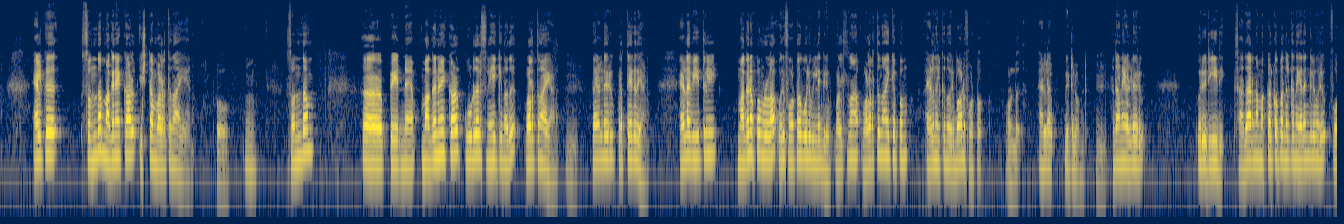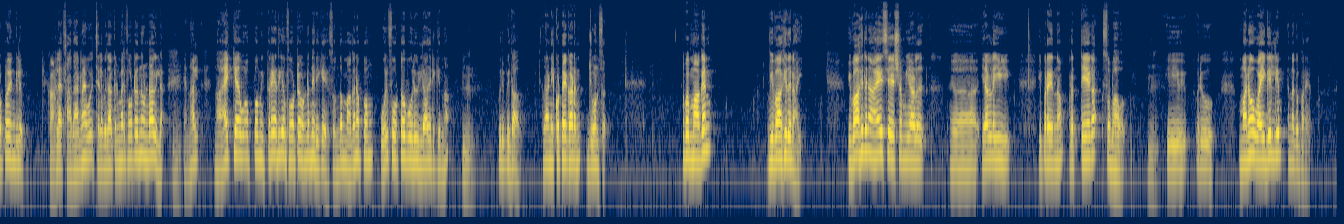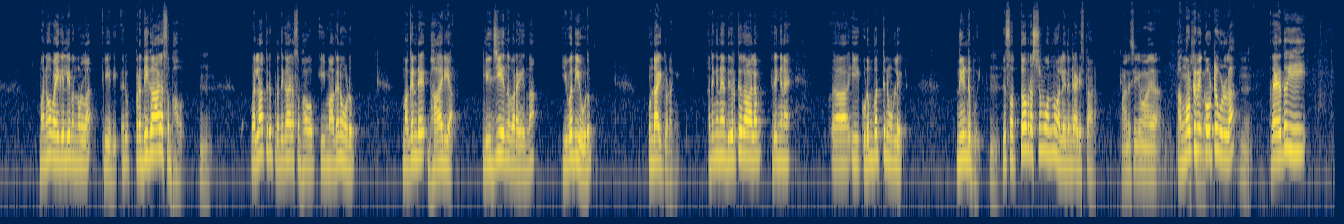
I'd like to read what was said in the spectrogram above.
അയാൾക്ക് സ്വന്തം മകനേക്കാൾ ഇഷ്ടം വളർത്തുന്ന ആയാണ് ഓ. സ്വന്തം പിന്നെ മകനേക്കാൾ കൂടുതൽ സ്നേഹിക്കുന്നത് വളർത്തുനായയാണ് അത് അയാളുടെ ഒരു പ്രത്യേകതയാണ്. അയാളുടെ വീട്ടിൽ മകനൊപ്പമുള്ള ഒരു ഫോട്ടോ പോലും ഇല്ലെങ്കിലും വളർത്തുന്ന വളർത്തുനായ്ക്കൊപ്പം അയാൾ നിൽക്കുന്ന ഒരുപാട് ഫോട്ടോ ഉണ്ട്. അയാളുടെ വീട്ടിലുണ്ട്. അതാണ് അയാളുടെ ഒരു ഒരു രീതി. സാധാരണ മക്കൾക്കൊപ്പം നിൽക്കുന്ന ഏതെങ്കിലും ഒരു ഫോട്ടോ എങ്കിലും അല്ല സാധാരണ ചില പിതാക്കന്മാർ ഫോട്ടോ ഒന്നും ഉണ്ടാവില്ല. എന്നാൽ നായയ്ക്ക് ഒപ്പം ഇത്രയധികം ഫോട്ടോ ഉണ്ടെന്നിരിക്കെ സ്വന്തം മകനൊപ്പം ഒരു ഫോട്ടോ പോലും ഇല്ലാതിരിക്കുന്ന ഒരു പിതാവ്. അതാണ് ഈ കൊട്ടേക്കാടൻ ജോൺസൺ. അപ്പം മകൻ വിവാഹിതനായി. വിവാഹിതനായ ശേഷം ഇയാൾ ഇയാളുടെ ഈ ഈ പറയുന്ന പ്രത്യേക സ്വഭാവം ഈ ഒരു മനോവൈകല്യം എന്നൊക്കെ പറയാം. മനോവൈകല്യം എന്നുള്ള രീതി ഒരു പ്രതികാര സ്വഭാവം. വല്ലാത്തൊരു പ്രതികാര സ്വഭാവം ഈ മകനോടും മകന്റെ ഭാര്യ ലിജി എന്ന് പറയുന്ന യുവതിയോടും ഉണ്ടായി തുടങ്ങി. അതിങ്ങനെ ദീർഘകാലം ഇതിങ്ങനെ ഈ കുടുംബത്തിനുള്ളിൽ നീണ്ടുപോയി. ഇത് സ്വത്തോ പ്രശ്നമോ ഒന്നുമല്ല ഇതിന്റെ അടിസ്ഥാനം. മാനസികമായ അങ്ങോട്ടും ഇങ്ങോട്ടുമുള്ള അതായത് ഈ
